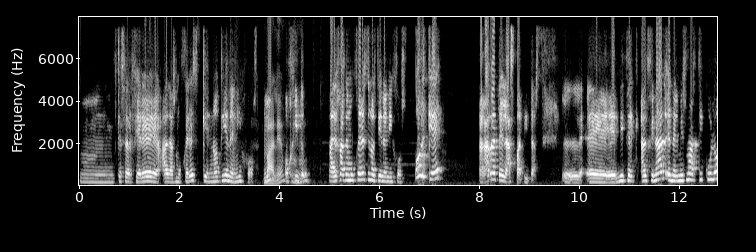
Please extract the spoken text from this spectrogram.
mm, que se refiere a las mujeres que no tienen hijos. Vale, Ojito, parejas de mujeres que no tienen hijos. Porque, agárrate las patitas. Eh, dice, al final, en el mismo artículo,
